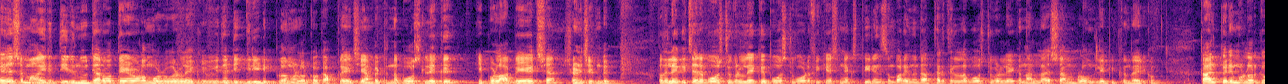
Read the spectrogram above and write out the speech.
ഏകദേശം ആയിരത്തി ഇരുന്നൂറ്റി അറുപത്തി ഏഴോളം ഒഴിവുകളിലേക്ക് വിവിധ ഡിഗ്രി ഡിപ്ലോമ ഉള്ളവർക്കൊക്കെ അപ്ലൈ ചെയ്യാൻ പറ്റുന്ന പോസ്റ്റിലേക്ക് ഇപ്പോൾ അപേക്ഷ ക്ഷണിച്ചിട്ടുണ്ട്. അപ്പോൾ അതിലേക്ക് ചില പോസ്റ്റുകളിലേക്ക് പോസ്റ്റ് ക്വാളിഫിക്കേഷൻ എക്സ്പീരിയൻസും പറയുന്നുണ്ട്. അത്തരത്തിലുള്ള പോസ്റ്റുകളിലേക്ക് നല്ല ശമ്പളവും ലഭിക്കുന്നതായിരിക്കും. താല്പര്യമുള്ളവർക്ക്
